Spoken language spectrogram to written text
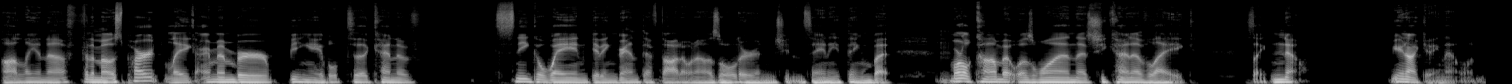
oddly enough, for the most part. Like, I remember being able to kind of sneak away and getting Grand Theft Auto when I was older, and she didn't say anything. But Mm. Mortal Kombat was one that she kind of like, it's like, no, you're not getting that one.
